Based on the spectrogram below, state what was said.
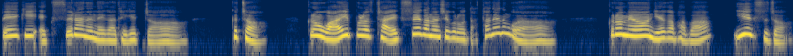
빼기 x라는 애가 되겠죠. 그쵸? 그럼 y 플러스 자 x에 관한 식으로 나타내는 거야. 그러면 얘가 봐봐. 2x죠.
